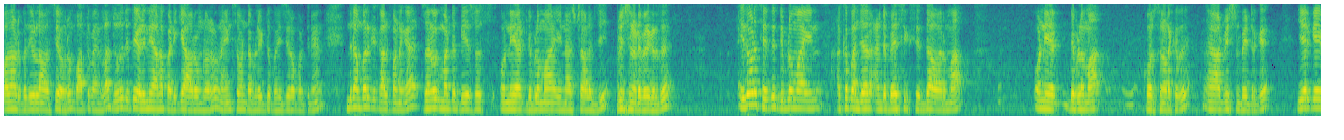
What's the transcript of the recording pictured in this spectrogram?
பதினாறு பதிவுலாம் வரிசையாக வரும். பார்த்து பயனிடலாம். ஜோதிடத்தை எளிமையாக படிக்க ஆர்வமுள்ளவர்கள் nine seven double eight two five zero பத்து இந்த நம்பருக்கு கால் பண்ணுங்கள் ஜனலுக்கு மட்டும் BSS one year diploma in astrology admission நடைபெறுகிறது. இதோடு சேர்த்து diploma in acupuncture and basic Siddha Varma one year diploma course நடக்குது அட்மிஷன் போயிட்டுருக்கு. இயற்கை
